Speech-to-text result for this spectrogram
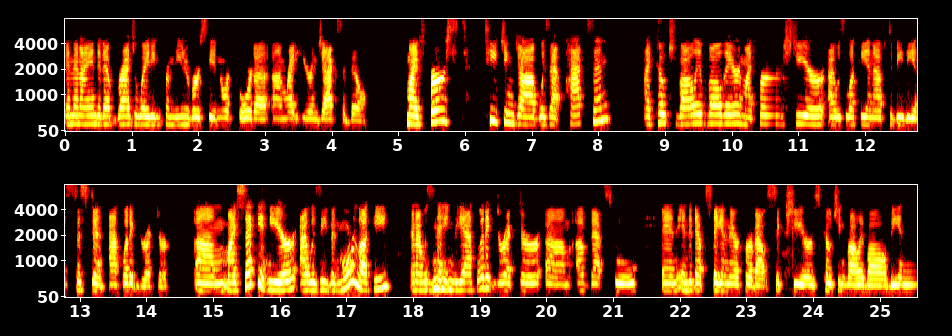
and then I ended up graduating from the University of North Florida um, right here in Jacksonville. My first teaching job was at Paxon. I coached volleyball there. In my first year, I was lucky enough to be the assistant athletic director. Um, my second year, I was even more lucky, and I was named the athletic director um, of that school and ended up staying there for about six years, coaching volleyball, being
